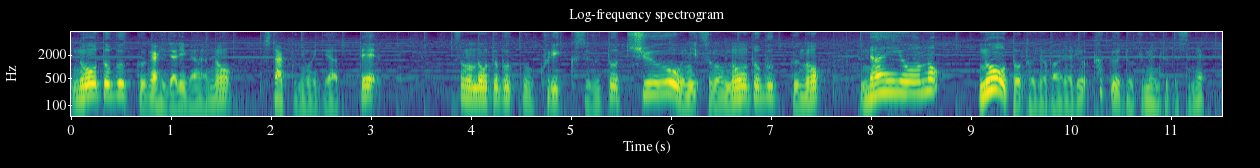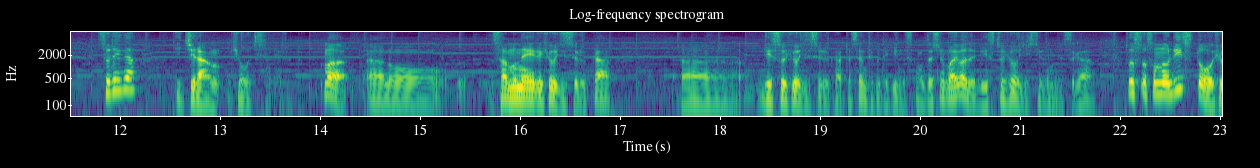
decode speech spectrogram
ノートブックが左側のスタックに置いてあって、そのノートブックをクリックすると、中央にそのノートブックの内容のノートと呼ばれる各ドキュメントですね。それが一覧表示されると。まあ、あのサムネイル表示するかあリスト表示するかって選択できるんですけど私の場合はリスト表示してるんですがそうするとそのリストを表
